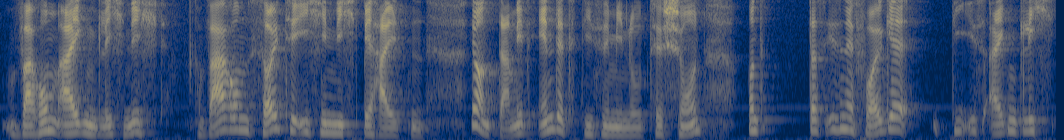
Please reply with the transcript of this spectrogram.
Warum eigentlich nicht? Warum sollte ich ihn nicht behalten? Ja, und damit endet diese Minute schon. Und das ist eine Folge, die ist eigentlich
